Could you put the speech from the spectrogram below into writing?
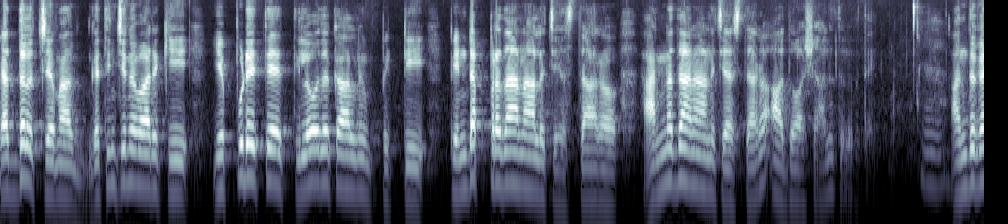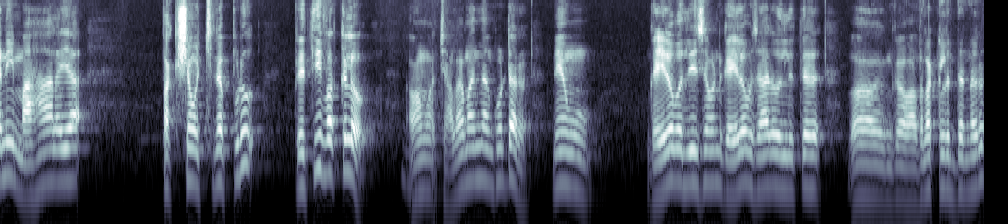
పెద్దలు గతించిన వారికి ఎప్పుడైతే తిలోదకాలను పెట్టి పిండ ప్రదానాలు చేస్తారో అన్నదానాన్ని చేస్తారో ఆ దోషాలు తొలుగుతాయి. అందుకని మహాలయ పక్షం వచ్చినప్పుడు ప్రతి ఒక్కరు చాలామంది అనుకుంటారు మేము గైలో వదిలేసామండి గైలో ఒకసారి వదిలితే ఇంకా వదలక్కర్లేదు అన్నారు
